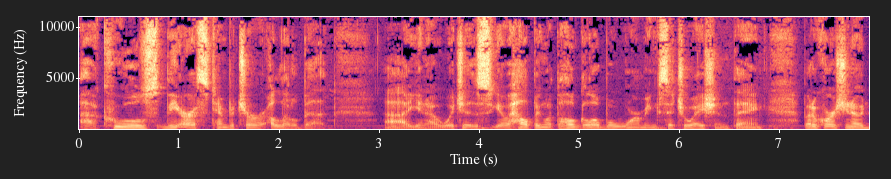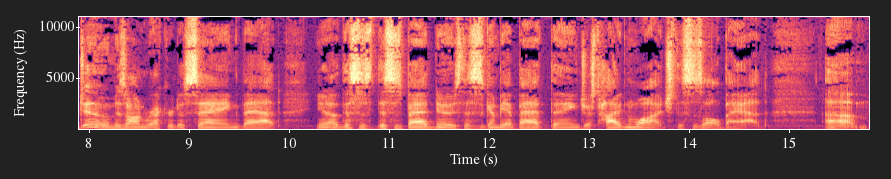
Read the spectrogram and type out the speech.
uh, cools the Earth's temperature a little bit uh, you know, which is you know helping with the whole global warming situation thing. But of course, you know, Doom is on record as saying that you know this is this is bad news. This is going to be a bad thing. Just hide and watch. This is all bad. Um,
